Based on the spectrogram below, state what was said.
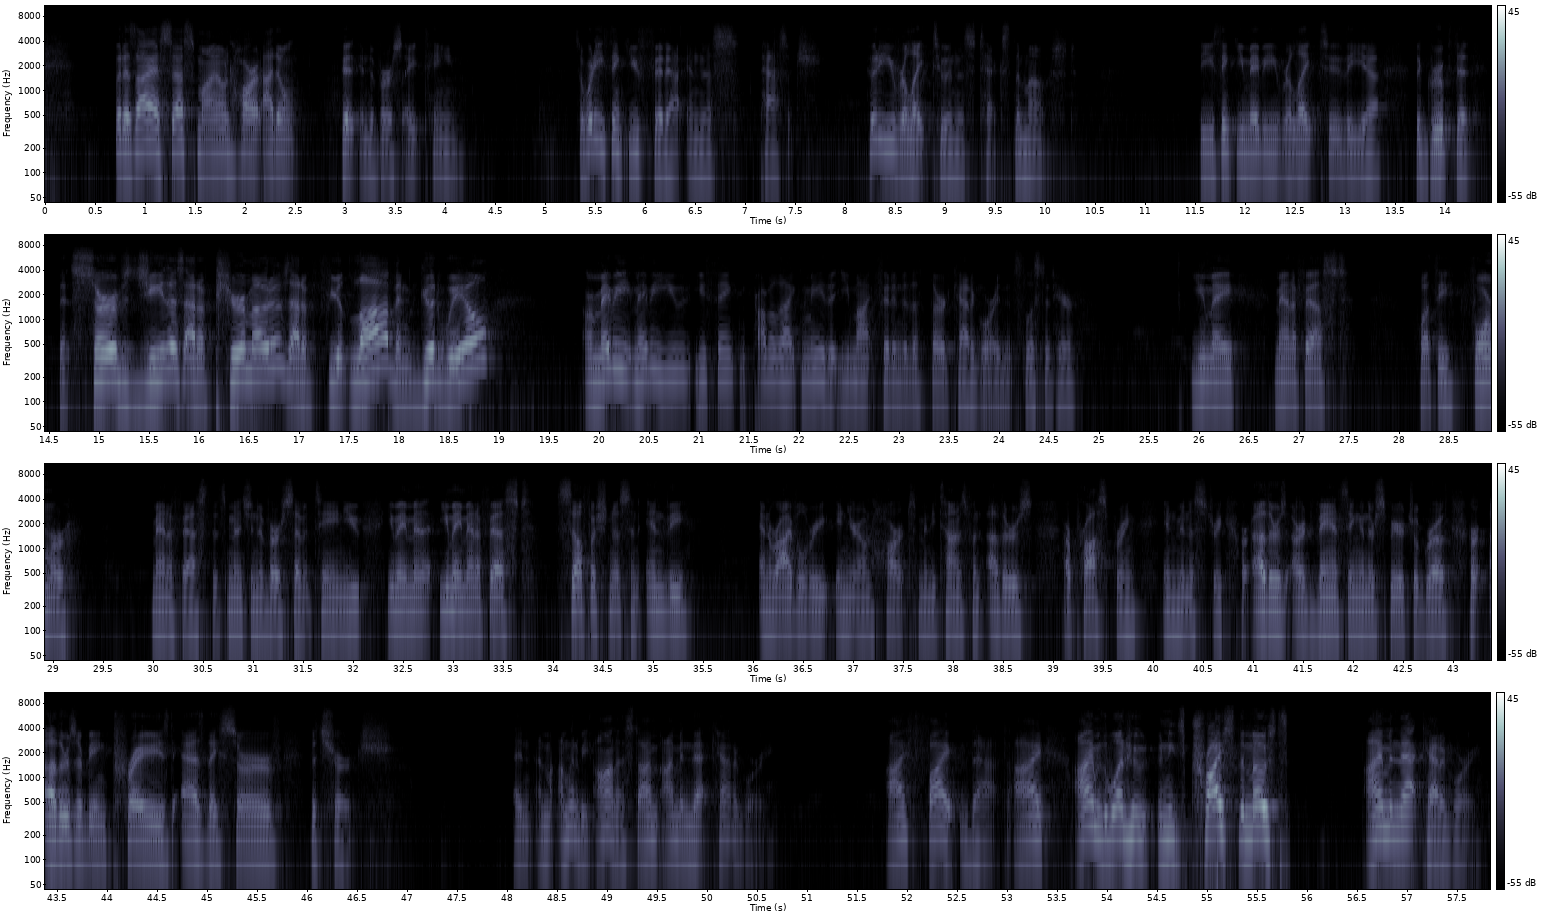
But as I assess my own heart, I don't fit into verse 18. So, where do you think you fit at in this passage? Who do you relate to in this text the most? Do you think you maybe relate to the, uh, the group that, that serves Jesus out of pure motives, out of love and goodwill? Or maybe, maybe you, you think, probably like me, that you might fit into the third category that's listed here. You may manifest what the former manifest that's mentioned in verse 17. You, you, may, you may manifest selfishness and envy and rivalry in your own heart many times when others are prospering in ministry, or others are advancing in their spiritual growth, or others are being praised as they serve the church. And I'm, I'm going to be honest, I'm, I'm in that category. I fight that. I, I'm the one who, who needs Christ the most. I'm in that category.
